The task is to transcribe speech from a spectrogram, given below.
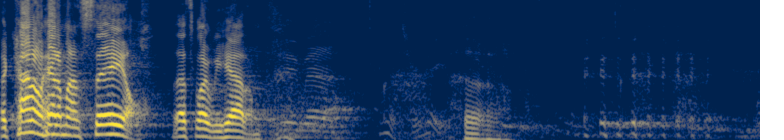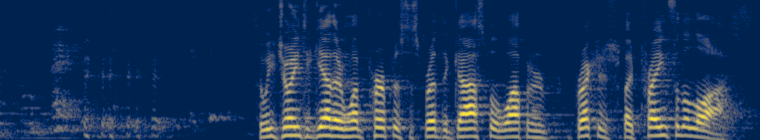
I kind of had them on sale. That's why we had them. Amen. That's right. So we joined together in one purpose to spread the gospel and Wahpeton Breckenridge by praying for the lost.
